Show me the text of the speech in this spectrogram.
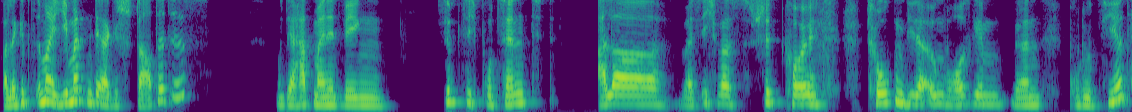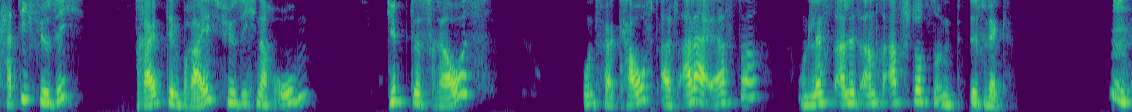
Weil da gibt es immer jemanden, der gestartet ist und der hat meinetwegen 70 Prozent aller, weiß ich was, Shitcoin-Token, die da irgendwo rausgegeben werden, produziert, hat die für sich, treibt den Preis für sich nach oben, gibt es raus und verkauft als allererster und lässt alles andere abstürzen und ist weg. Hm.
